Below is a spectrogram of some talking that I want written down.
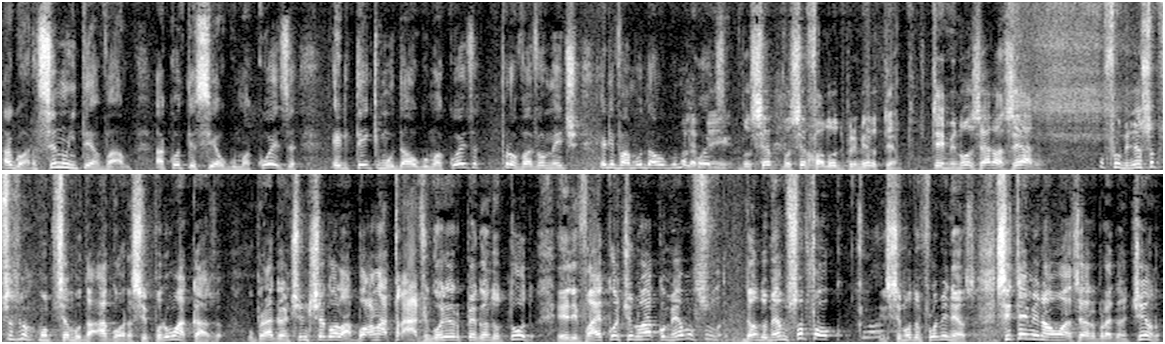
Agora, se no intervalo acontecer alguma coisa, ele tem que mudar alguma coisa, provavelmente ele vai mudar alguma Olha coisa. Bem, você, você falou do primeiro tempo. Terminou 0 a 0 o Fluminense não precisa, não precisa mudar. Agora, se por um acaso o Bragantino chegou lá, bola na trave, goleiro pegando tudo, ele vai continuar com mesmo, dando o mesmo sufoco claro. em cima do Fluminense. Se terminar 1x0 o Bragantino,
